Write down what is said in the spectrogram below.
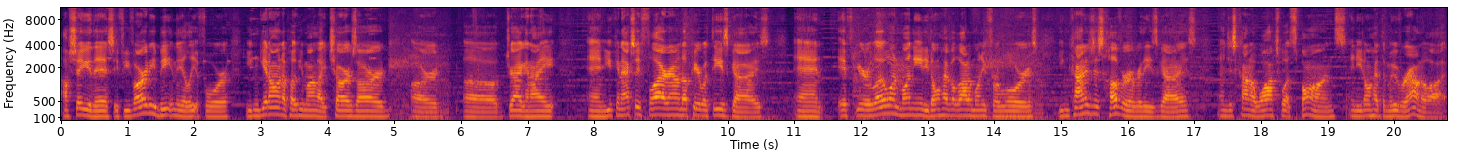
I'll show you this. If you've already beaten the Elite Four, you can get on a Pokemon like Charizard or uh, Dragonite, and you can actually fly around up here with these guys. And if you're low on money and you don't have a lot of money for lures, you can kind of just hover over these guys and just kind of watch what spawns, and you don't have to move around a lot.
